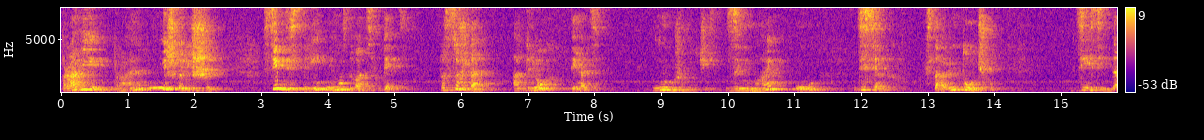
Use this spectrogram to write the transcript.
Проверим, правильно Мишка решил. 73 минус 25. Рассуждаем. От 3 5 не можем учесть. Занимаем у десятков. Ставим точку. 10 до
